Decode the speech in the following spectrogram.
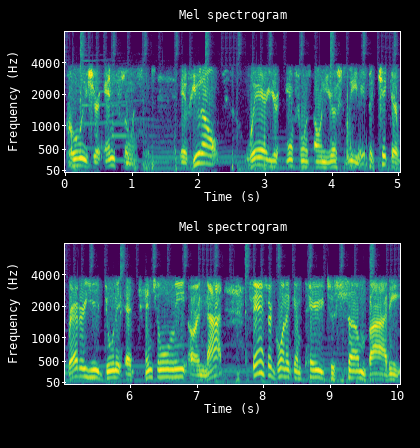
Who is your influences? If you don't wear your influence on your sleeve, a kicker. Whether you're doing it intentionally or not, fans are going to compare you to somebody.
